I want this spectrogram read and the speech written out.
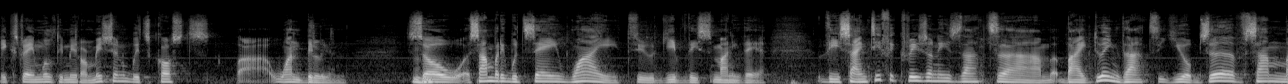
X-ray Multi-Mirror mission, which costs uh, one billion. Mm-hmm. So somebody would say, why to give this money there? The scientific reason is that um, by doing that, you observe some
